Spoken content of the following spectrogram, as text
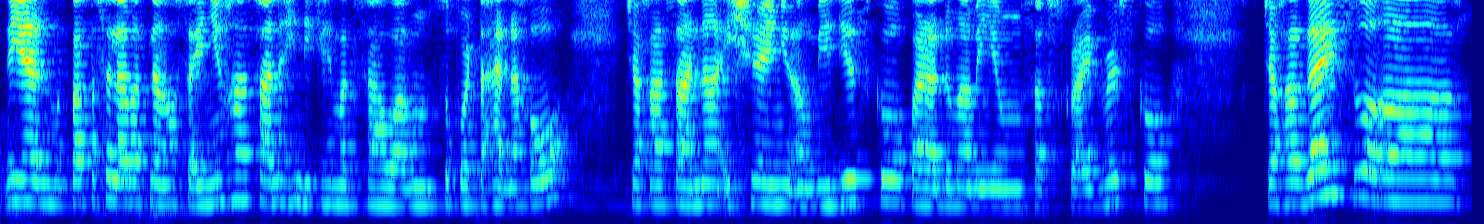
ayan, magpapasalamat lang ako sa inyo ha. Sana hindi kayo magsawang suportahan ako. Tsaka sana i-share nyo ang videos ko para dumami yung subscribers ko. Tsaka guys, uh,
